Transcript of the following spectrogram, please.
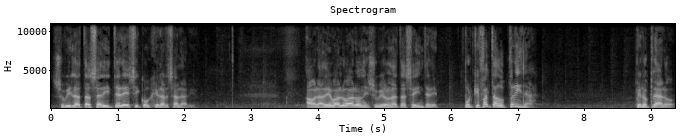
subir la tasa de interés y congelar salario. Ahora, devaluaron y subieron la tasa de interés. Porque falta doctrina. Pero claro,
